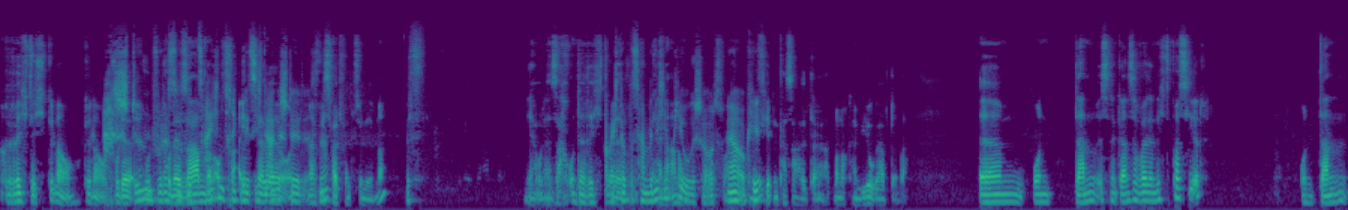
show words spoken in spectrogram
Richtig, genau, genau. Ach, wo der, stimmt, wo, wo das der so Samen zeichentrickmäßig dargestellt und, ist. Wie es halt funktioniert, ne? Das, ja, oder Sachunterricht. Aber ich glaube, das haben wir nicht im Bio Ahnung, geschaut. Ja, okay. In der vierten Klasse halt, da hat man noch kein Bio gehabt, aber. Ähm, und dann ist eine ganze Weile nichts passiert. Und dann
